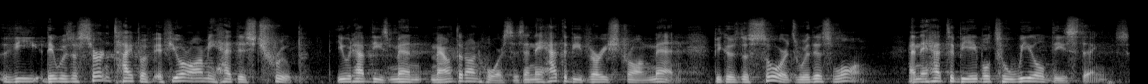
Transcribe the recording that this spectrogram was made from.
the, there was a certain type of, if your army had this troop, you would have these men mounted on horses, and they had to be very strong men because the swords were this long, and they had to be able to wield these things.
